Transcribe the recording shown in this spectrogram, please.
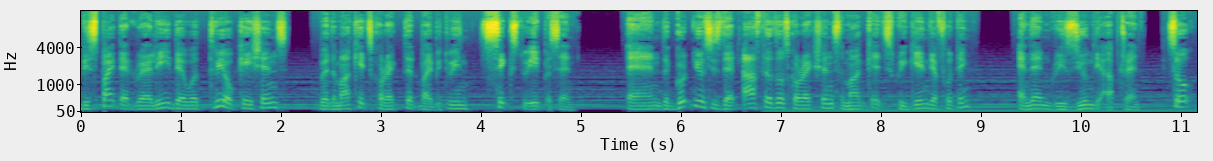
despite that rally, there were three occasions where the markets corrected by between 6 to 8%. And the good news is that after those corrections, the markets regained their footing and then resume the uptrend. So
